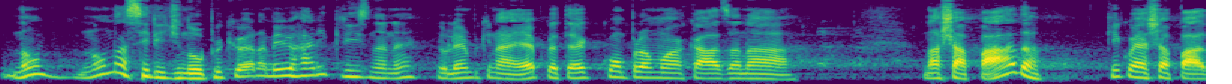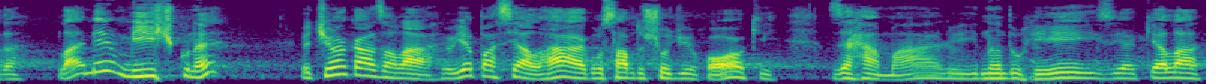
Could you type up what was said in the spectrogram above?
não, não nasceria de novo, porque eu era meio Hare Krishna, né? Eu lembro que na época até compramos uma casa na, na Chapada. Quem conhece Chapada? Lá é meio místico, né? Eu tinha uma casa lá, eu ia passear lá, gostava do show de rock, Zé Ramalho e Nando Reis e aquela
